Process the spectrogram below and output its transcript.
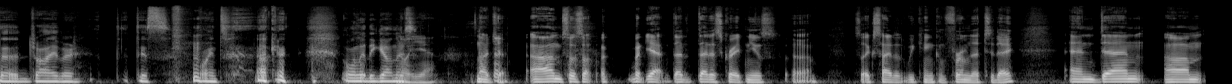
uh, driver at, at this point. Okay. Only the gunners. Not yet. Not yet. um, so, so, uh, but yeah, that that is great news. Uh, so excited we can confirm that today. And then, um,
